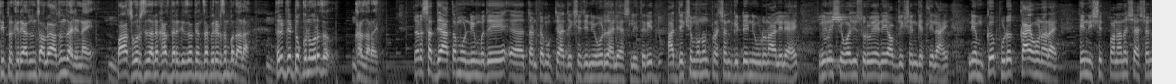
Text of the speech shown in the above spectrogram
ती प्रक्रिया अजून चालू आहे अजून झाली नाही. पाच वर्ष झालं खासदारकीचा त्यांचा पिरियड संपत आला. तरी ते टोकनवरच खासदार आहेत. तर सध्या आता मोडणीमध्ये तंटमुक्ती अध्यक्षाची निवड झाली असली तरी अध्यक्ष म्हणून प्रशांत गिड्डे निवडून आलेले आहेत. विवेक शिवाजी सुर्वे यांनी ऑब्जेक्शन घेतलेलं आहे. नेमकं पुढं काय होणार आहे? हे निश्चितपणानं शासन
